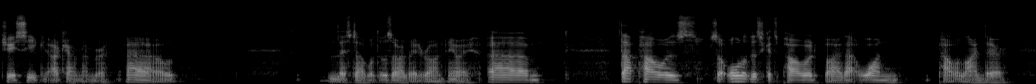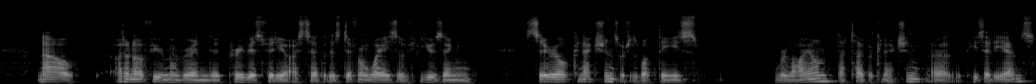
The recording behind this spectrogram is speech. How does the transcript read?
JC, I can't remember. Uh, list out what those are later on. Anyway, um, that powers, so all of this gets powered by that one power line there. Now, I don't know if you remember in the previous video I said that there's different ways of using serial connections, which is what these rely on, that type of connection, uh, the PZEMs.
